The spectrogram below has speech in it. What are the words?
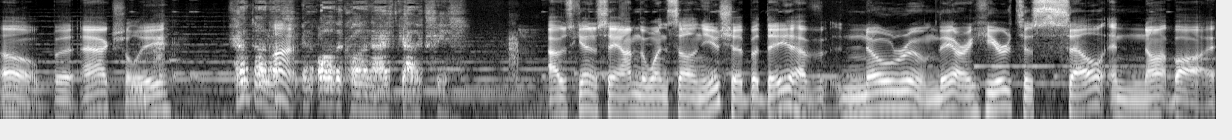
Oh, but actually, Count on us Ah. in all the colonized galaxies. I was gonna say I'm the one selling you shit, but they have no room. They are here to sell and not buy.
